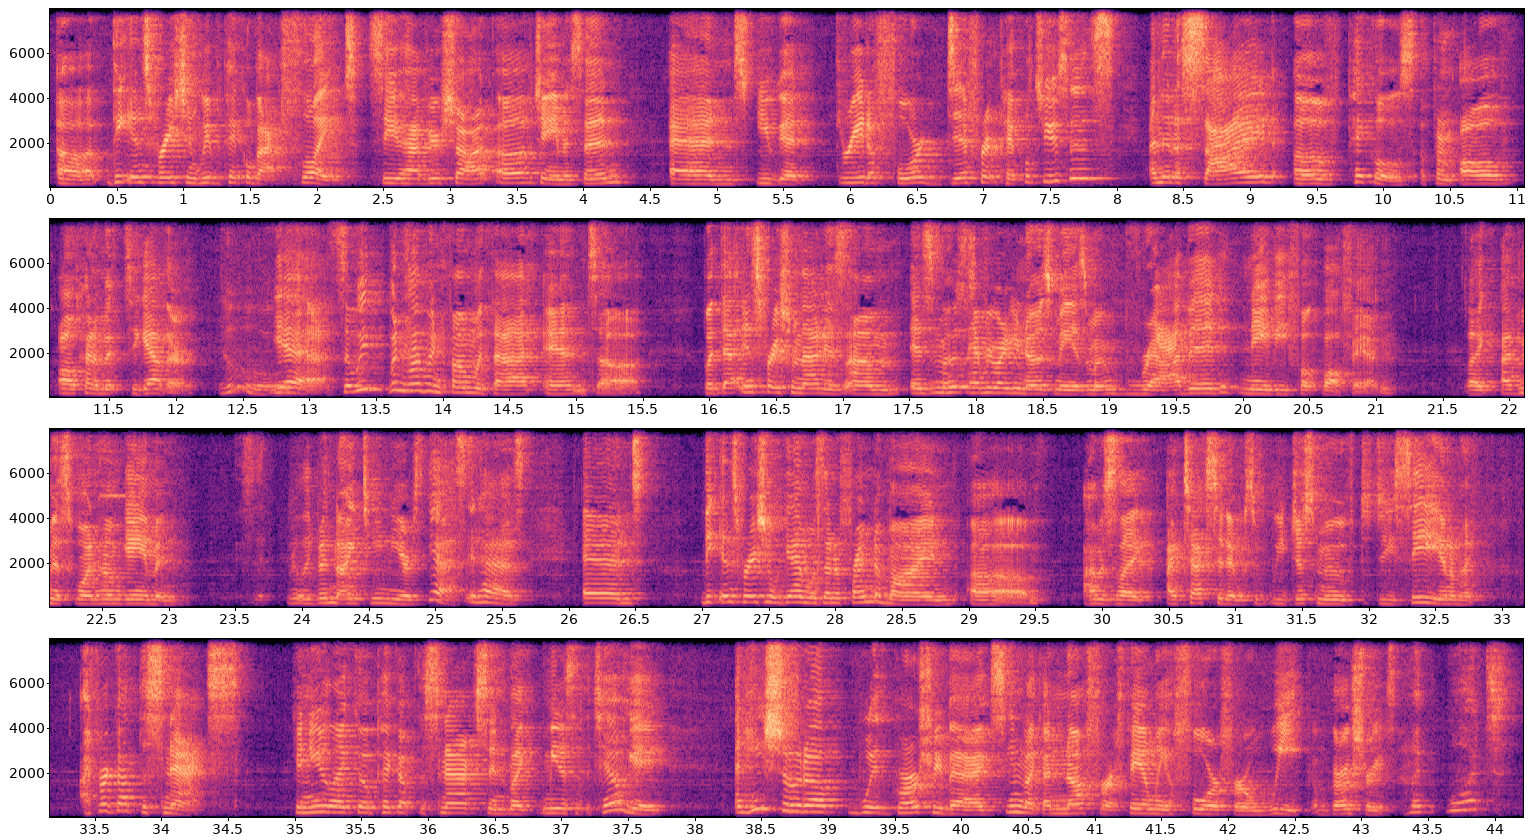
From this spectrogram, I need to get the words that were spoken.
uh, the inspiration, we have a pickleback flight. So you have your shot of Jameson and you get three to four different pickle juices and then a side of pickles from all all kind of mixed together. Ooh. Yeah, so we've been having fun with that, and uh, but that inspiration from that is um, is most everybody who knows me is I'm a rabid Navy football fan. Like I've missed one home game, and has it really been 19 years? Yes, it has. And the inspiration again was that a friend of mine. Um, I was like, I texted him because we just moved to DC, and I'm like, I forgot the snacks. Can you like go pick up the snacks and like meet us at the tailgate? And he showed up with grocery bags, seemed like enough for a family of four for a week of groceries. I'm like, what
